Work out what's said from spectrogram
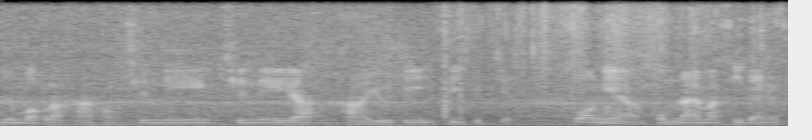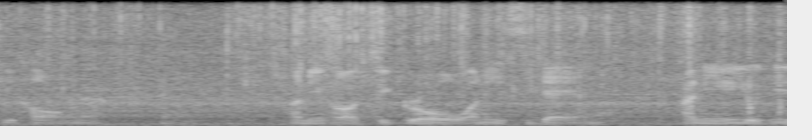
ลืมบอกราคาของชิ้นนี้ ชิ้นนี้ราคาอยู่ที่ 47 พวกเนี้ยผมได้มาสีแดงกับสีทองนะ อันนี้ก็สีโกรอันนี้สีแดง อันนี้อยู่ที่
